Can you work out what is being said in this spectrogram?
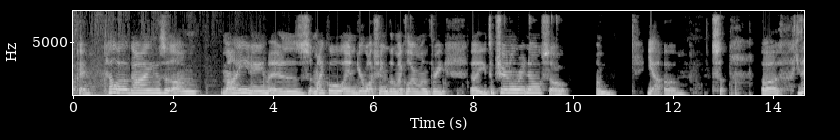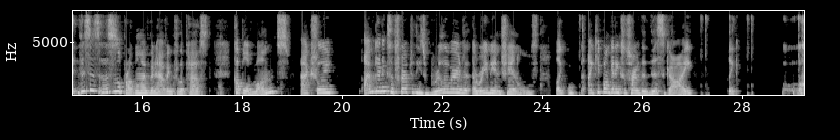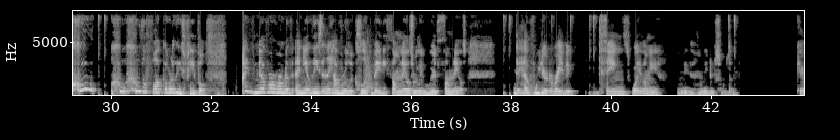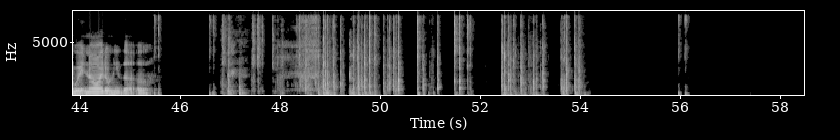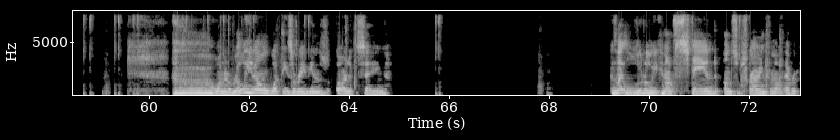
Okay, hello guys. Um, my name is Michael, and you're watching the Michael R13 uh, YouTube channel right now. So, um, yeah, um, so, uh, th this is this is a problem I've been having for the past couple of months. Actually, I'm getting subscribed to these really weird Arabian channels. Like, I keep on getting subscribed to this guy. Like, who who who the fuck are these people? I've never heard of any of these, and they have really clickbaity thumbnails, really weird thumbnails. They have weird Arabic things. Wait, let me let me let me do something. Okay, wait, no, I don't need that. Uh, Want to really know what these Arabians are saying? Because I literally cannot stand unsubscribing from them. Every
